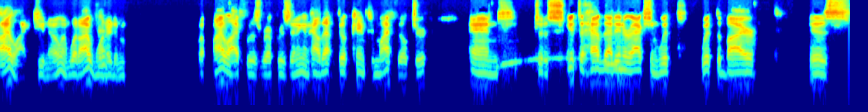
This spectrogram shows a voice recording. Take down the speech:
i liked you know and what i wanted and what my life was representing and how that came through my filter. And to get to have that interaction with with the buyer is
